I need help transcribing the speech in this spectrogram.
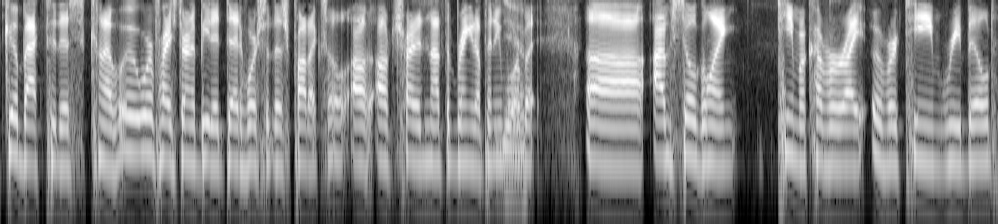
go back to this kind of we're probably starting to beat a dead horse with this product, so I'll, I'll try to not to bring it up anymore. Yeah. But uh, I'm still going team Recoverite over team rebuild.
